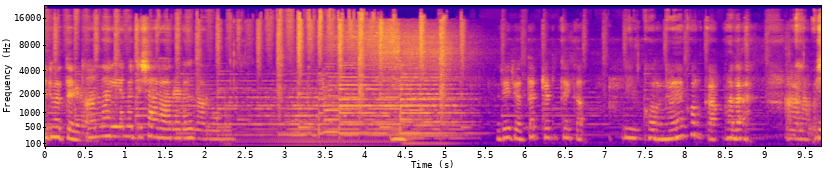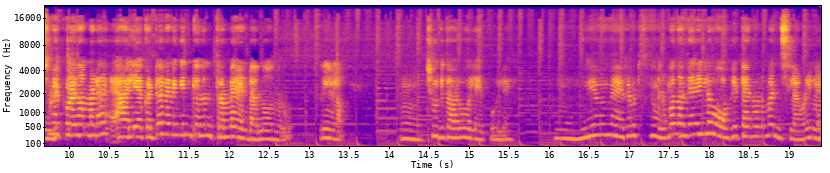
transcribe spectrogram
ഇരുപത്തേഴ്. നല്ല മറ്റേ ഷറാറയുടെ കാണുള്ളൂ ഒരു ഇരുപത്തെട്ട് എടുത്തേക്കാം. കുറഞ്ഞ കുറക്കാം. അല്ല. ആണോ? പക്ഷെ മറ്റേ നമ്മുടെ ആലിയക്കട്ട് വരണമെങ്കിൽ എനിക്കൊന്നും ഇത്ര വേണ്ടെന്ന് തോന്നുന്നു. നീളം. ചുരിദാർ പോലെ പോലെ നേരെ ലോഹിട്ടതിനോട് മനസ്സിലാവണില്ലേ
